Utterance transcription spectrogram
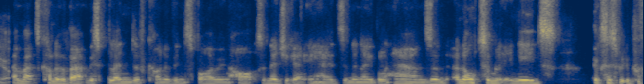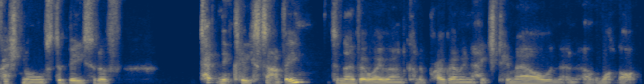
Yeah. And that's kind of about this blend of kind of inspiring hearts and educating heads and enabling hands. And, and ultimately it needs accessibility professionals to be sort of technically savvy, to know their way around kind of programming HTML and, and, and whatnot,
